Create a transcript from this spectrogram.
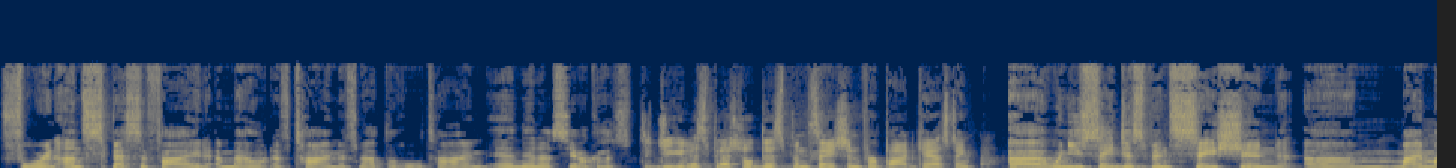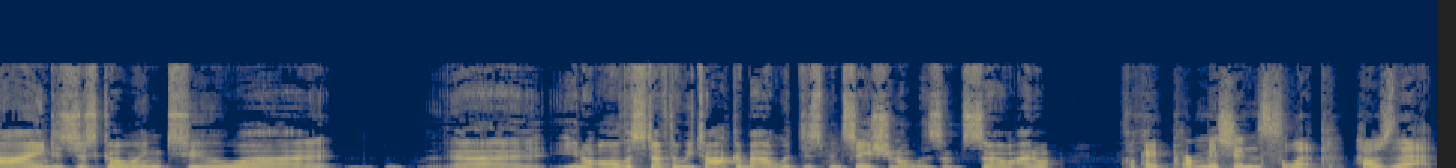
for an unspecified amount of time, if not the whole time, and then uh, see how it goes." Did you get a special dispensation for podcasting? Uh, when you say dispensation, um, my mind is just going to, uh, uh, you know, all the stuff that we talk about with dispensationalism. So I don't. Okay, permission slip. How's that?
